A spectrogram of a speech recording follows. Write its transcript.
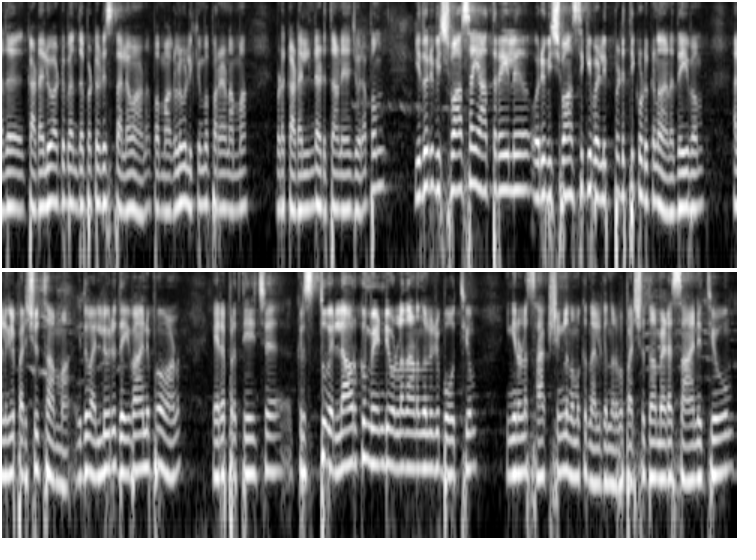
അത് കടലുമായിട്ട് ബന്ധപ്പെട്ട ഒരു സ്ഥലമാണ്. അപ്പോൾ മകൾ വിളിക്കുമ്പോൾ പറയണം അമ്മ ഇവിടെ കടലിന്റെ അടുത്താണ് ഞാൻ ജോലി. അപ്പം ഇതൊരു വിശ്വാസ യാത്രയിൽ ഒരു വിശ്വാസിക്ക് വെളിപ്പെടുത്തി കൊടുക്കുന്നതാണ് ദൈവം അല്ലെങ്കിൽ പരിശുദ്ധ അമ്മ. ഇത് വലിയൊരു ദൈവാനുഭവമാണ്. ഏറെ പ്രത്യേകിച്ച് ക്രിസ്തു എല്ലാവർക്കും വേണ്ടിയുള്ളതാണെന്നുള്ളൊരു ബോധ്യം ഇങ്ങനെയുള്ള സാക്ഷ്യങ്ങൾ നമുക്ക് നൽകുന്നുണ്ട്. അപ്പോൾ പരിശുദ്ധമ്മയുടെ സാന്നിധ്യവും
